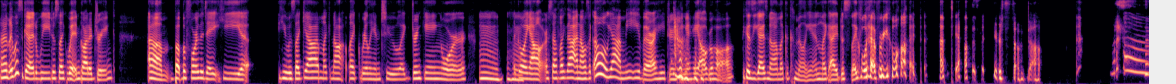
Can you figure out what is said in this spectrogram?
and it was good. We just like went and got a drink. Um, but before the date, he he was like, "Yeah, I'm like not like really into like drinking or Mm, mhm. going out or stuff like that." And I was like, "Oh, yeah, me either. I hate drinking. I hate alcohol." Because you guys know I'm like a chameleon. Like I just like whatever you want. I'm down. You're so dumb. Ah.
